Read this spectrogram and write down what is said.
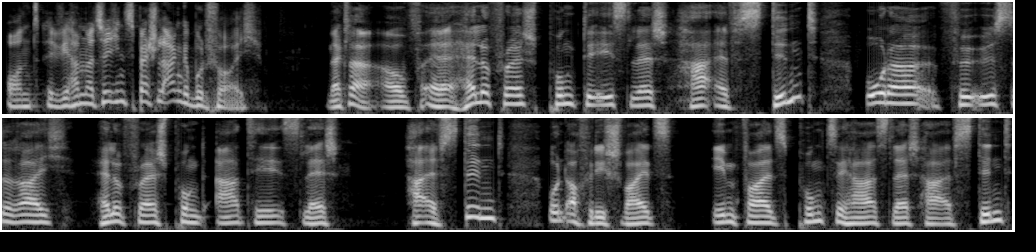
Und wir haben natürlich ein Special-Angebot für euch. Na klar, auf äh, hellofresh.de slash hfstint oder für Österreich hellofresh.at slash hfstint und auch für die Schweiz ebenfalls .ch slash hfstint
